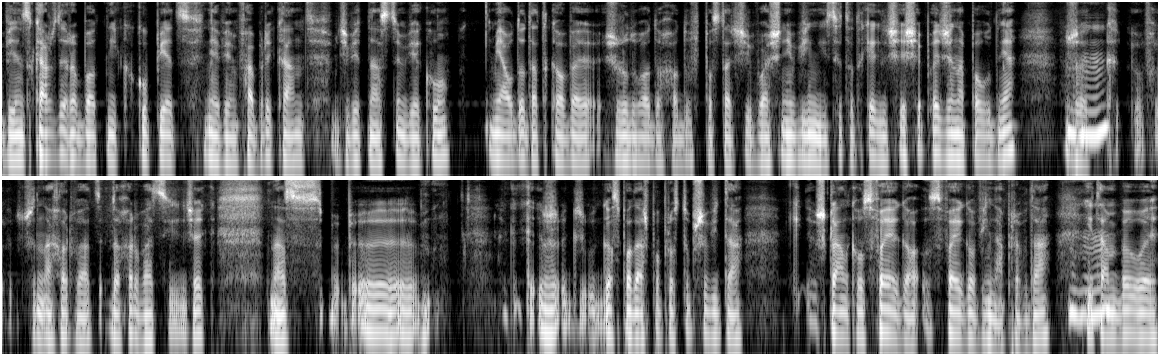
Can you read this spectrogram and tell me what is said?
więc każdy robotnik, kupiec, nie wiem, fabrykant w XIX wieku miał dodatkowe źródło dochodów w postaci właśnie winnicy. To tak jak dzisiaj się pojedzie na południe, że w- czy na Chorwacji, do Chorwacji, gdzie nas y, że gospodarz po prostu przywita szklanką swojego, swojego wina, prawda? I tam były,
